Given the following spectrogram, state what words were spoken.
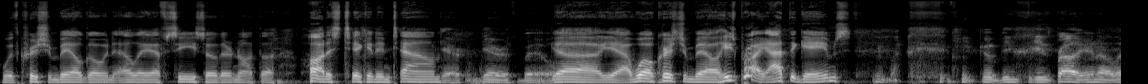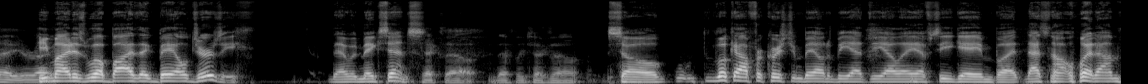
with Christian Bale going to LAFC, so they're not the hottest ticket in town. Gar- Gareth Bale. Yeah, yeah. Well, Christian Bale, he's probably at the games. he could be. He's probably in LA. You're right. He might as well buy the Bale jersey. That would make sense. checks out. Definitely checks out. So look out for Christian Bale to be at the LAFC game, but that's not what I'm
